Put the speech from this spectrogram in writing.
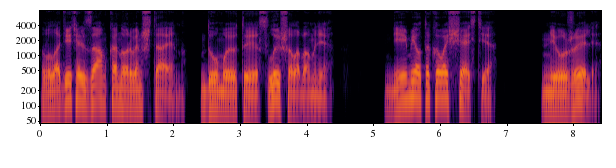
владетель замка Норвенштайн. Думаю, ты слышал обо мне». «Не имел такого счастья». «Неужели?»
